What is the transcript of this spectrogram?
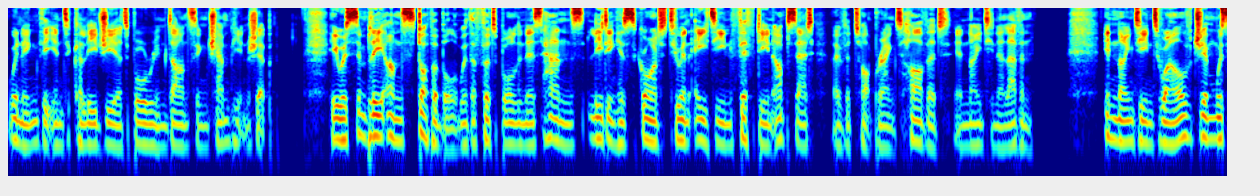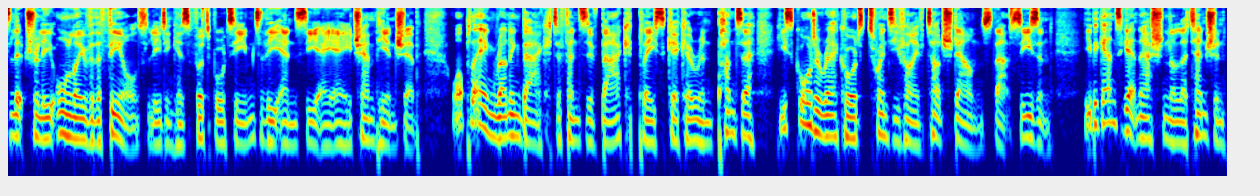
winning the Intercollegiate Ballroom Dancing Championship. He was simply unstoppable with a football in his hands, leading his squad to an 18 15 upset over top ranked Harvard in 1911. In 1912, Jim was literally all over the field, leading his football team to the NCAA championship. While playing running back, defensive back, place kicker, and punter, he scored a record 25 touchdowns that season. He began to get national attention,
